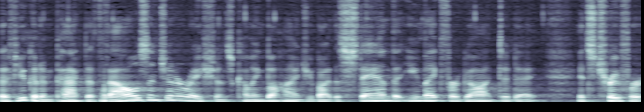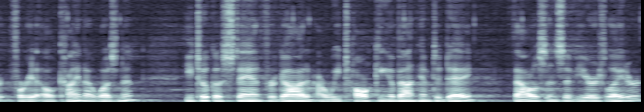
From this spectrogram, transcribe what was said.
That if you could impact a thousand generations coming behind you by the stand that you make for God today, it's true for, for Elkanah, wasn't it? He took a stand for God, and are we talking about him today, thousands of years later?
